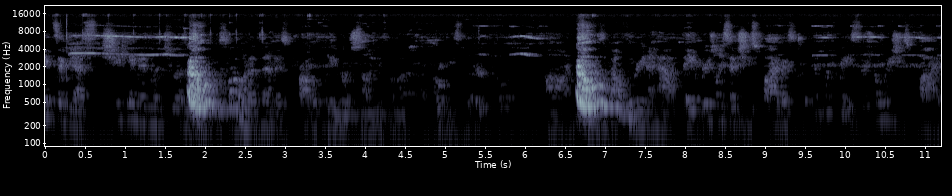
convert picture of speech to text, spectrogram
It's a guess. She came in with two other dogs, one of them is probably her son from a, a previous litter. Um, he's about three and a half. They originally said she's five. I said, look at her face. There's no way she's five.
